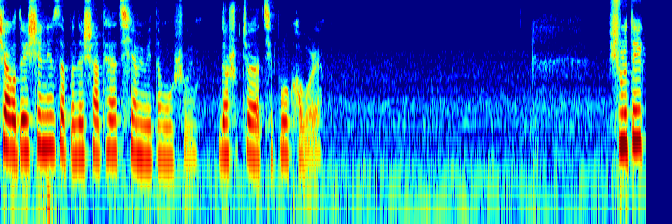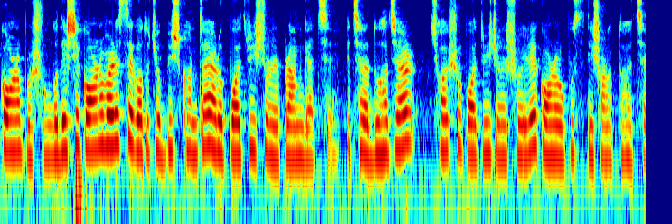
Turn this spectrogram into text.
স্বাগত, এশিয়ান নিউজ আপনাদের সাথে আছি আমি মিতা মৌসুমী। দর্শক, চলে যাচ্ছি পুরো খবরে। শুরুতেই করোনা প্রসঙ্গ। দেশে করোনা ভাইরাসে গত চব্বিশ ঘন্টায় আরও পঁয়ত্রিশ জনের প্রাণ গেছে। এছাড়া দু হাজার ছয়শো পঁয়ত্রিশ জনের শরীরে করোনার উপস্থিতি শনাক্ত হয়েছে।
